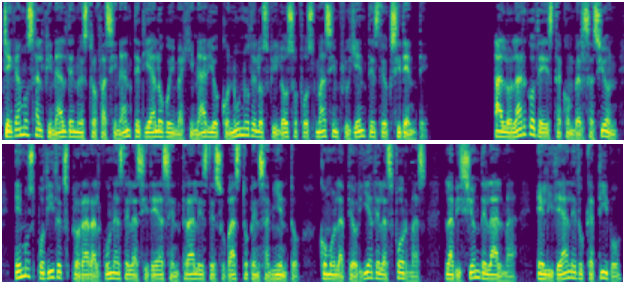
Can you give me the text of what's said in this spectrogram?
llegamos al final de nuestro fascinante diálogo imaginario con uno de los filósofos más influyentes de Occidente. A lo largo de esta conversación, hemos podido explorar algunas de las ideas centrales de su vasto pensamiento, como la teoría de las formas, la visión del alma, el ideal educativo,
